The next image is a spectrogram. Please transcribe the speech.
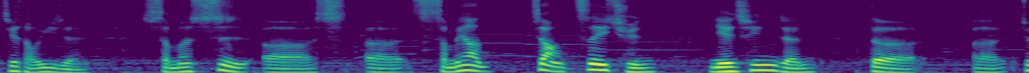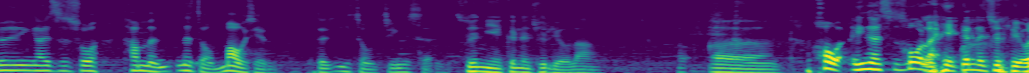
街头艺人？什么是呃呃什么样这样这一群年轻人的呃，就是应该是说他们那种冒险的一种精神。所以你也跟着去流浪？呃，后应该是 后来也跟着去流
